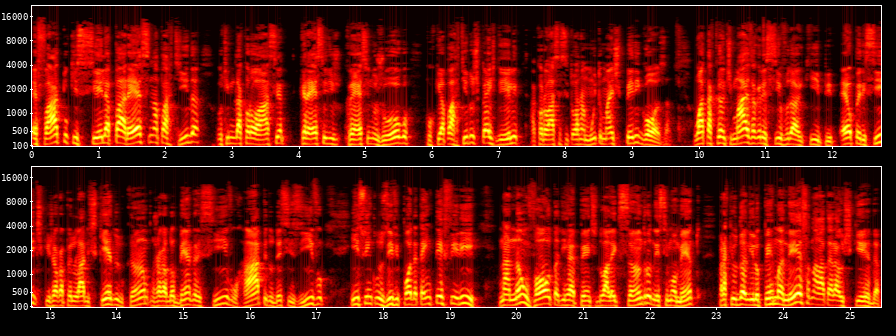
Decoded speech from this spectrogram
é fato que se ele aparece na partida, o time da Croácia cresce, cresce no jogo, porque a partir dos pés dele, a Croácia se torna muito mais perigosa. O atacante mais agressivo da equipe é o Perisic, que joga pelo lado esquerdo do campo, um jogador bem agressivo, rápido, decisivo. Isso, inclusive, pode até interferir na não volta de repente do Alexandro nesse momento, para que o Danilo permaneça na lateral esquerda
